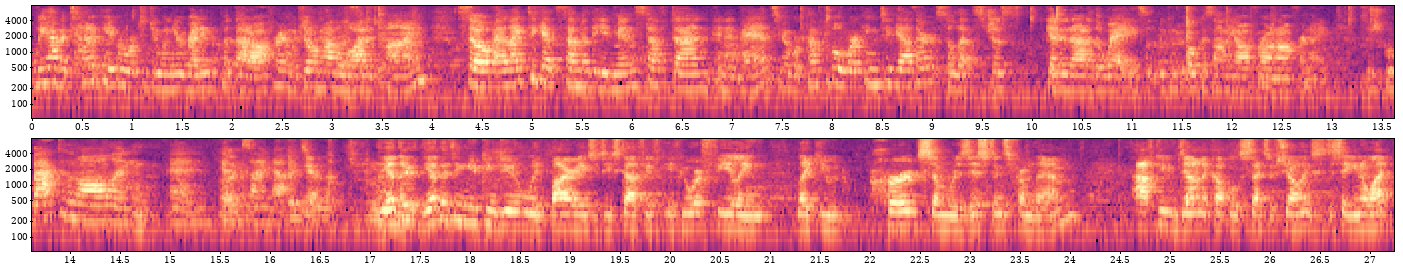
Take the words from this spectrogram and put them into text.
we have a ton of paperwork to do when you're ready to put that offer in, and we don't have a lot of time. So I like to get some of the admin stuff done in advance, you know, we're comfortable working together, so let's just get it out of the way, so that we can focus on the offer on offer night. So just go back to them all and, and get them signed up. Yeah. The other, the other thing you can do with buyer agency stuff, if, if you're feeling like you heard some resistance from them, after you've done a couple of sets of showings, is to say, you know what?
